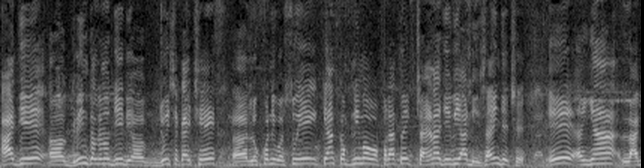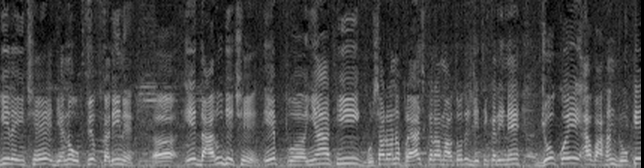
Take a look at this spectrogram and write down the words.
આ જે ગ્રીન કલરનો જે જોઈ શકાય છે લોખંડની વસ્તુ, એ ક્યાં કંપનીમાં વપરાતો એક ચાઇના જેવી આ ડિઝાઇન જે છે, એ અહીંયા લાગી રહી છે, જેનો ઉપયોગ કરીને. એ દારૂ જે છે, એ અહીંયાથી ઘુસાડવાનો પ્રયાસ કરવામાં આવતો હતો, જેથી કરીને જો કોઈ આ વાહન રોકે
